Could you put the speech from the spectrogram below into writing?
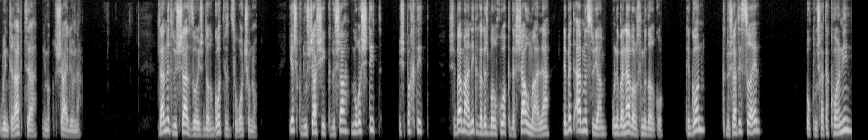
ובאינטראקציה עם הקדושה העליונה. גם לקדושה זו יש דרגות וצורות שונות. יש קדושה שהיא קדושה מורשתית, משפחתית, שבה מעניק הקדוש ברוך הוא הקדשה ומעלה לבית אב מסוים ולבניו ההולכים בדרכו, כגון קדושת ישראל, או קדושת הכהנים.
